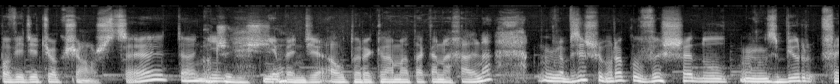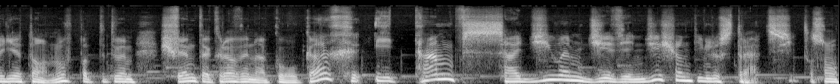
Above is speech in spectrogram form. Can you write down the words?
powiedzieć o książce. To nie, Oczywiście. nie będzie autoreklama taka nachalna. W zeszłym roku wyszedł mm, zbiór felietonów pod tytułem Święte krowy na i tam wsadziłem 90 ilustracji. To są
